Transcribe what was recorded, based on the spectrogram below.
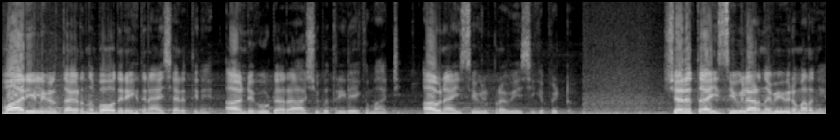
വാരിയലുകൾ തകർന്ന് ബോധരഹിതനായ ശരത്തിനെ അവന്റെ കൂട്ടുകാർ ആശുപത്രിയിലേക്ക് മാറ്റി. അവൻ ഐ സിയുവിൽ പ്രവേശിക്കപ്പെട്ടു. ശരത്ത് ഐ സിയുവിലാണെന്ന വിവരം അറിഞ്ഞ്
